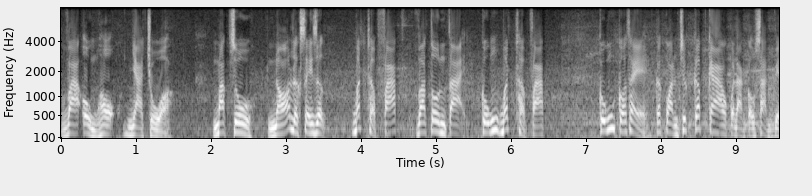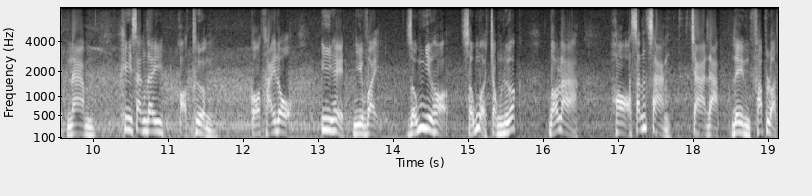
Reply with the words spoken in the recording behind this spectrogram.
và ủng hộ nhà chùa. Mặc dù nó được xây dựng bất hợp pháp và tồn tại cũng bất hợp pháp. Cũng có thể các quan chức cấp cao của Đảng Cộng sản Việt Nam khi sang đây họ thường có thái độ y hệt như vậy, giống như họ sống ở trong nước, đó là họ sẵn sàng trà đạp lên pháp luật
